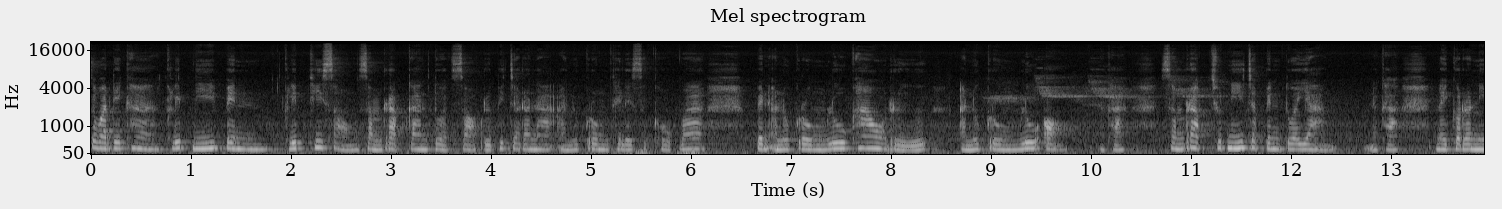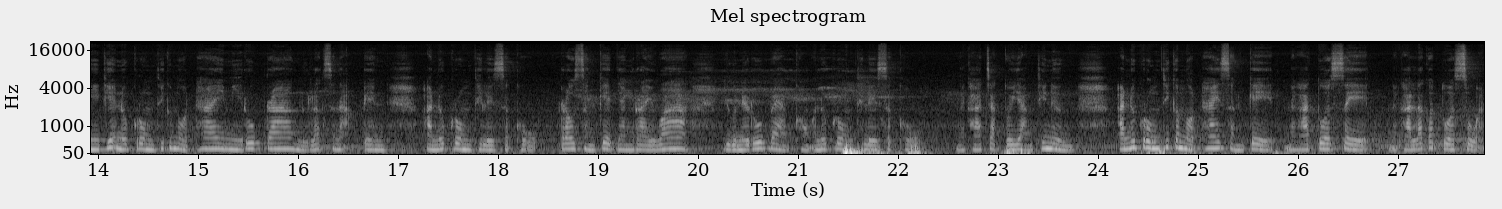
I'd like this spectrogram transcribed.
สวัสดีค่ะ คลิปนี้เป็นคลิปที่ 2สำหรับการตรวจสอบหรือพิจารณาอนุกรมเทเลสโคปว่า เป็นอนุกรมลู่เข้าหรืออนุกรมลู่ออกนะคะสำหรับชุดนี้จะเป็นตัวอย่างนะคะในกรณีที่อนุกรมที่กำหนดให้มีรูปร่างหรือลักษณะเป็นอนุกรมเทเลสโคปเราสังเกตอย่างไรว่าอยู่ในรูปแบบของอนุกรมเทเลสโคป นะคะจากตัวอย่างที่ 1 อนุกรมที่กำหนดให้สังเกตนะคะตัวเศษนะคะแล้วก็ตัวส่วน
